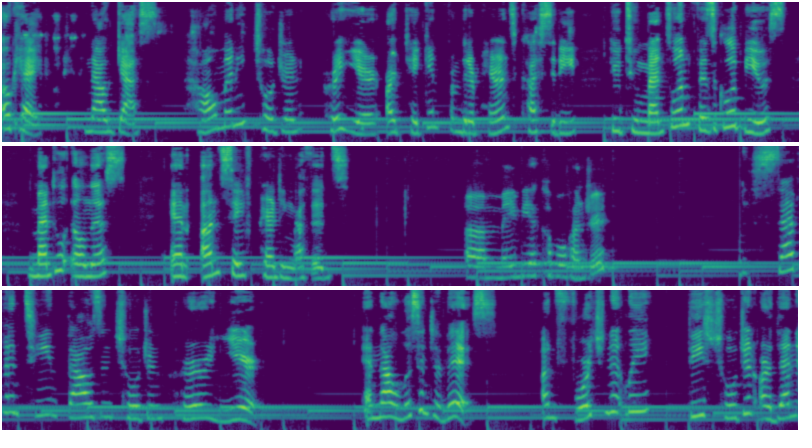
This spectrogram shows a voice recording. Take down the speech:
Okay, now guess how many children per year are taken from their parents' custody due to mental and physical abuse, mental illness, and unsafe parenting methods? Um, maybe a couple hundred? 17,000 children per year. And now listen to this. Unfortunately, these children are then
